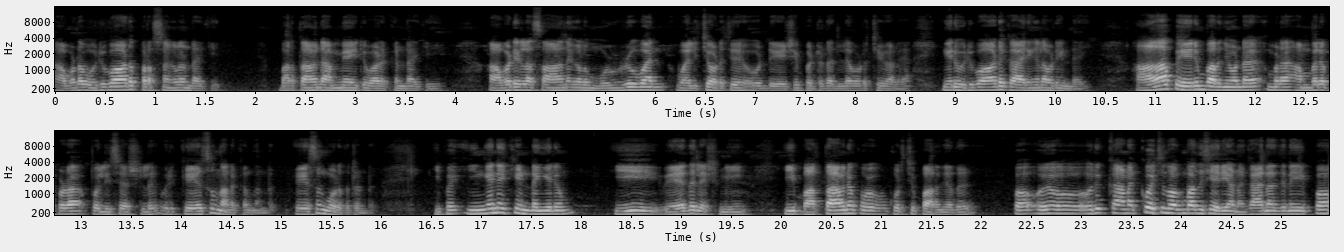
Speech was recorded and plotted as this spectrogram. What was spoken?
അവിടെ ഒരുപാട് പ്രശ്നങ്ങളുണ്ടാക്കി. ഭർത്താവിന്റെ അമ്മയായിട്ട് വഴക്കുണ്ടാക്കി. അവിടെയുള്ള സാധനങ്ങൾ മുഴുവൻ വലിച്ചുടച്ച് ദേഷ്യപ്പെട്ടിട്ട് എല്ലാം ഉടച്ച് കളയുക ഇങ്ങനെ ഒരുപാട് കാര്യങ്ങൾ അവിടെ ഉണ്ടായി. ആ പേരും പറഞ്ഞുകൊണ്ട് നമ്മുടെ അമ്പലപ്പുഴ പോലീസ് സ്റ്റേഷനിൽ ഒരു കേസും നടക്കുന്നുണ്ട്. കേസും കൊടുത്തിട്ടുണ്ട്. ഇപ്പം ഇങ്ങനെയൊക്കെ ഉണ്ടെങ്കിലും ഈ വേദലക്ഷ്മി ഈ ഭർത്താവിനെ കുറിച്ച് പറഞ്ഞത്. ഇപ്പോൾ ഒരു ഒരു കണക്ക് വെച്ച് നോക്കുമ്പോൾ അത് ശരിയാണ്. കാരണം വെച്ചിട്ടുണ്ടെങ്കിൽ ഇപ്പോൾ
